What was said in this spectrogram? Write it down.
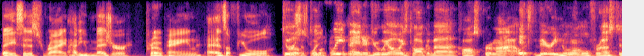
basis, right? How do you measure propane as a fuel to a, to a fleet manager we always talk about cost per mile. It's very normal for us to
